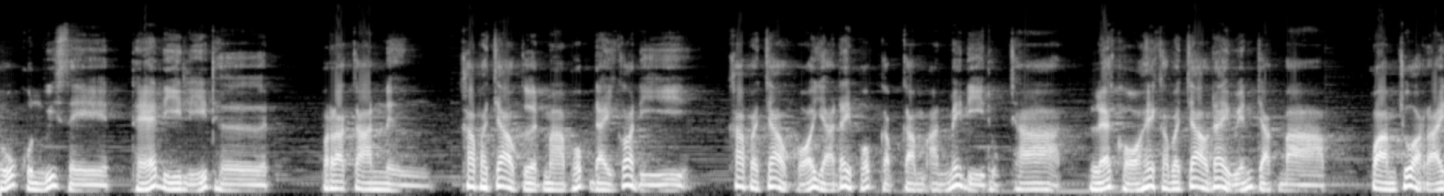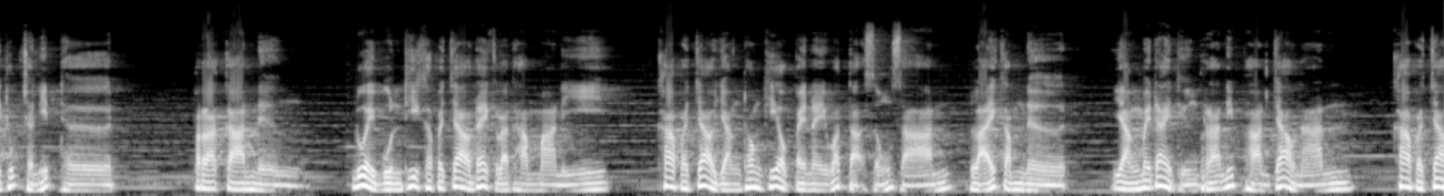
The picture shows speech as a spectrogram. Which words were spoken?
รู้คุณวิเศษ แท้ดีหลีเถิด ประการหนึ่งข้าพเจ้าเกิดมาพบใดก็ดี ข้าพเจ้าขออย่าได้พบกับกรรมอันไม่ดีทุกชาติ และขอให้ข้าพเจ้าได้เว้นจากบาป ความชั่วร้ายทุกชนิดเถิด ประการหนึ่ง ด้วยบุญที่ข้าพเจ้าได้กระทำมานี้ ข้าพเจ้ายังท่องเที่ยวไปในวัฏสงสารหลายกำเนิด ยังไม่ได้ถึงพระนิพพานเจ้านั้น ข้าพเจ้า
